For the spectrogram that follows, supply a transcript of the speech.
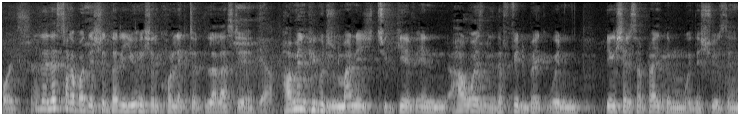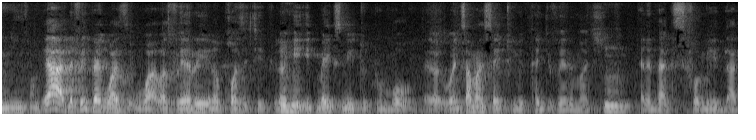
Let- Let's talk about the shit that you actually collected last year. Yeah. How many people did you manage to give, and how was the, the feedback when you actually surprised them with the shoes and uniform? Yeah, the feedback was was very you know positive. You know, it, it makes me to do more. You know, when someone say to you, "Thank you very much," and then that's for me that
